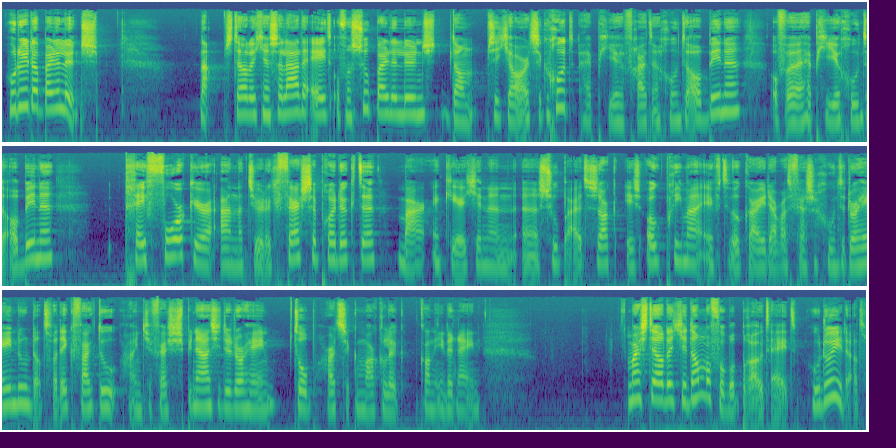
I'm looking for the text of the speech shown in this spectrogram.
Hoe doe je dat bij de lunch? Nou, stel dat je een salade eet of een soep bij de lunch, dan zit je al hartstikke goed. Heb je je fruit en groente al binnen? Of uh, heb je je groente al binnen? Geef voorkeur aan natuurlijk verse producten, maar een keertje een uh, soep uit de zak is ook prima. Eventueel kan je daar wat verse groenten doorheen doen. Dat is wat ik vaak doe. Handje verse spinazie er doorheen. Top, hartstikke makkelijk, kan iedereen. Maar stel dat je dan bijvoorbeeld brood eet. Hoe doe je dat?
